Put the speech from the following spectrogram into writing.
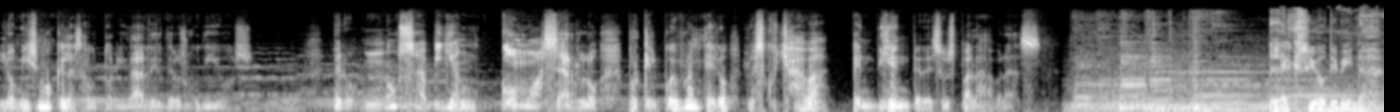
lo mismo que las autoridades de los judíos. Pero no sabían cómo hacerlo, porque el pueblo entero lo escuchaba, pendiente de sus palabras. Lección Divina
